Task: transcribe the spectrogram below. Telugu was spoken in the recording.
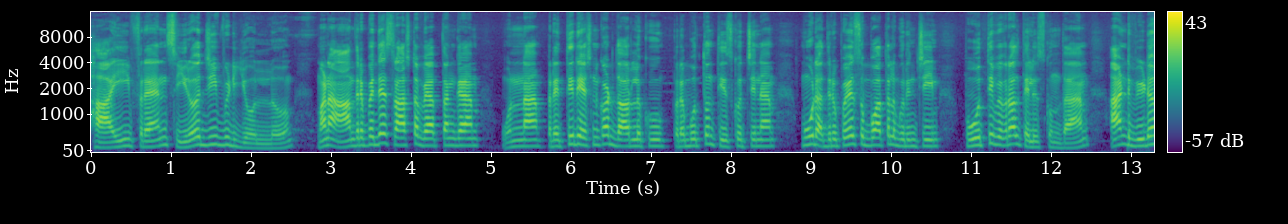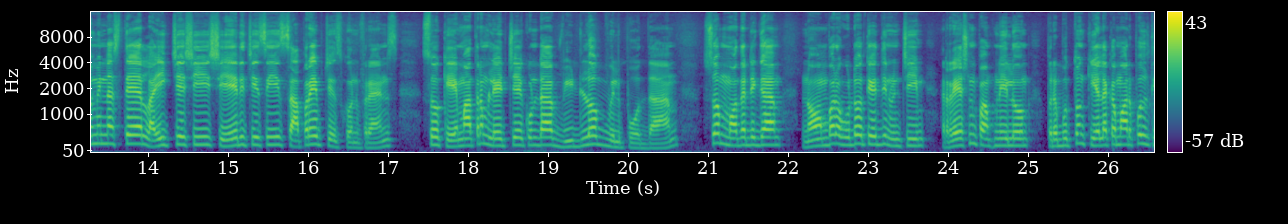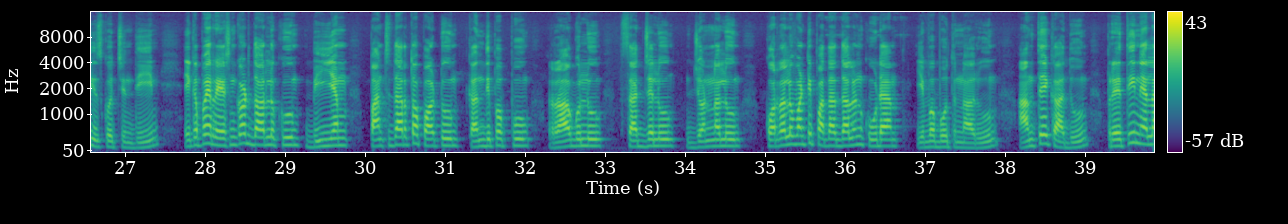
హాయ్ ఫ్రెండ్స్ ఈరోజు ఈ వీడియోలో మన ఆంధ్రప్రదేశ్ రాష్ట్ర వ్యాప్తంగా ఉన్న ప్రతి రేషన్ కార్డు దారులకు ప్రభుత్వం తీసుకొచ్చిన మూడు అదిరిపోయే శుభవార్తల గురించి పూర్తి వివరాలు తెలుసుకుందాం. అండ్ వీడియో మిన్నస్తే లైక్ చేసి షేర్ చేసి సబ్స్క్రైబ్ చేసుకోండి ఫ్రెండ్స్. సో మాత్రం లేట్ చేయకుండా వీడియోకి వెళ్ళిపోద్దాం సో మొదటిగా నవంబర్ ఒకటో తేదీ నుంచి రేషన్ పంపిణీలో ప్రభుత్వం కీలక మార్పులు తీసుకొచ్చింది. ఇకపై రేషన్ కార్డు దారులకు బియ్యం పంచదారతో పాటు కందిపప్పు రాగులు సజ్జలు జొన్నలు కొర్రలు వంటి పదార్థాలను కూడా ఇవ్వబోతున్నారు. అంతేకాదు ప్రతి నెల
